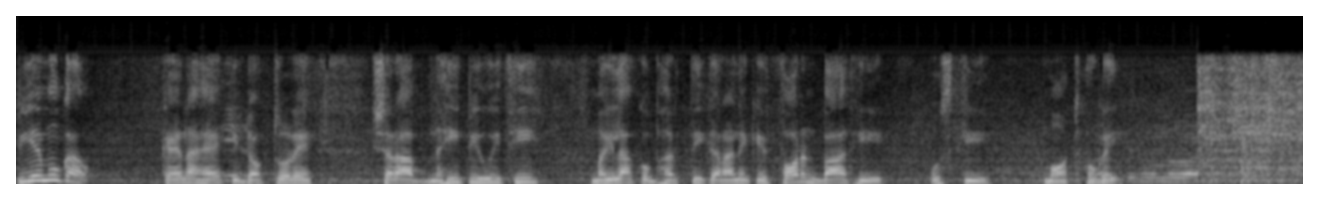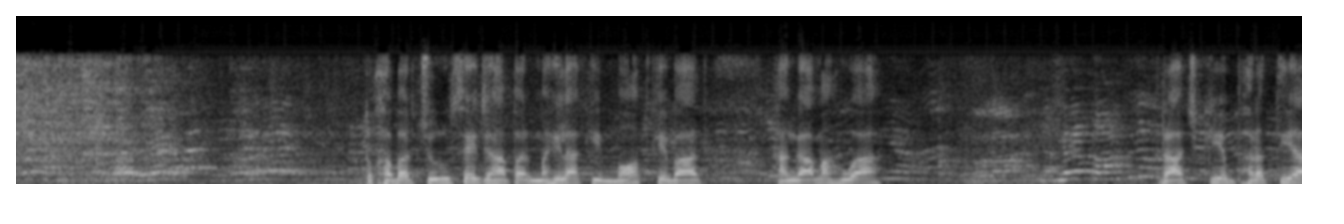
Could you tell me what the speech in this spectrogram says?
पीएमओ का कहना है कि डॉक्टरों ने शराब नहीं पी हुई थी। महिला को भर्ती कराने के फ़ौरन बाद ही उसकी मौत हो गई। तो खबर चूरू से, जहाँ पर महिला की मौत के बाद हंगामा हुआ, राजकीय भरतिया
